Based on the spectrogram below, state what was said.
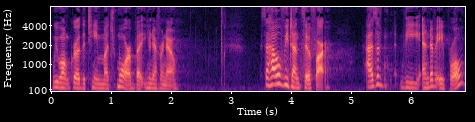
we won't grow the team much more, but you never know. So, how have we done so far? As of the end of April,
